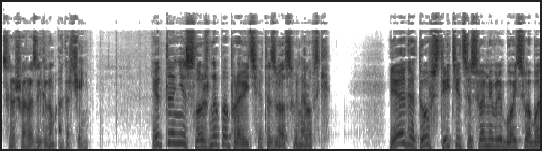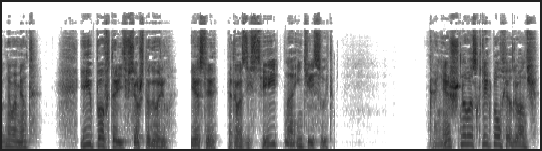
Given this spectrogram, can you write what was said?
с хорошо разыгранным огорчением. «Это несложно поправить», — отозвался Войнаровский. «Я готов встретиться с вами в любой свободный момент и повторить все, что говорил, если это вас действительно интересует». «Конечно», — воскликнул Федор Иванович,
